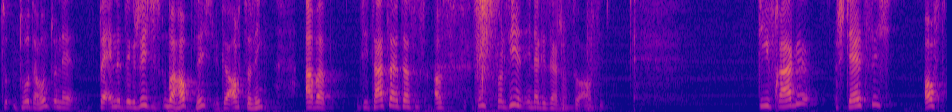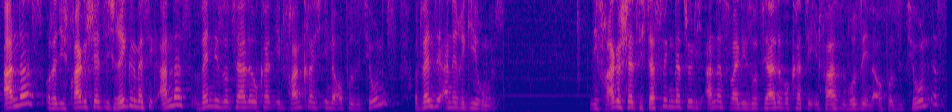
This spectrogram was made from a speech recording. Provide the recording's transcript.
toter Hund und eine beendete Geschichte ist, überhaupt nicht. Ich gehöre auch zur Linken. Aber die Tatsache, dass es aus Sicht von vielen in der Gesellschaft so aussieht. Die Frage stellt sich oft anders, oder die Frage stellt sich regelmäßig anders, wenn die Sozialdemokratie in Frankreich in der Opposition ist und wenn sie eine Regierung ist. Die Frage stellt sich deswegen natürlich anders, weil die Sozialdemokratie in Phasen, wo sie in der Opposition ist,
